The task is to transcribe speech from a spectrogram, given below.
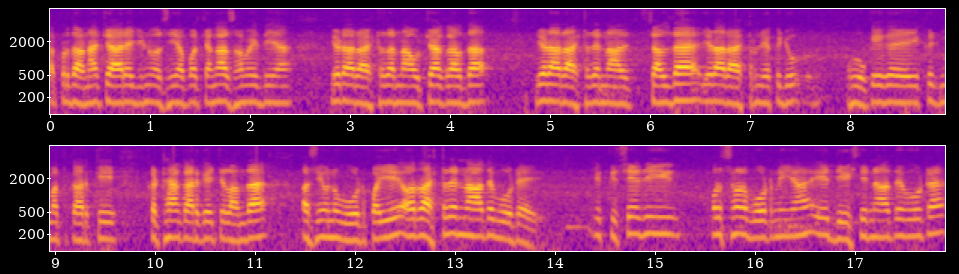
ਅ, ਹੈ ਜਿਹਨੂੰ ਅਸੀਂ ਆਪਾਂ ਚੰਗਾ ਸਮਝਦੇ ਆ ਜਿਹੜਾ ਰਾਸ਼ਟਰ ਦਾ ਨਾਂ ਉੱਚਾ ਕਰਦਾ ਜਿਹੜਾ ਰਾਸ਼ਟਰ ਦੇ ਨਾਲ ਚੱਲਦਾ ਹੈ, ਜਿਹੜਾ ਰਾਸ਼ਟਰ ਨੂੰ ਇੱਕ ਜੋ ਹੋ ਕੇ ਗਏ ਇੱਕ ਮਤ ਕਰਕੇ ਇਕੱਠਿਆਂ ਕਰਕੇ ਚਲਾਉਂਦਾ ਅਸੀਂ ਉਹਨੂੰ ਵੋਟ ਪਾਈਏ ਔਰ ਰਾਸ਼ਟਰ ਦੇ ਨਾਂ ਤੇ ਵੋਟ ਹੈ ਇਹ। ਕਿਸੇ ਦੀ ਪਰਸਨਲ ਵੋਟ ਨਹੀਂ ਆ ਇਹ ਦੇਸ਼ ਦੇ ਨਾਂ ਤੇ ਵੋਟ ਹੈ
